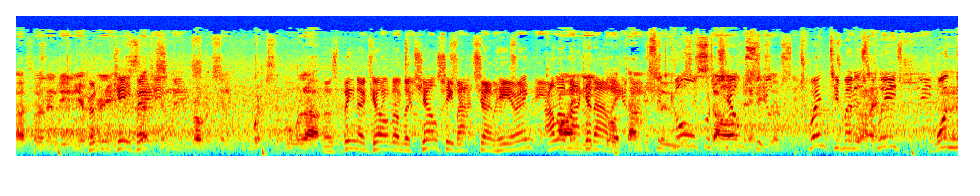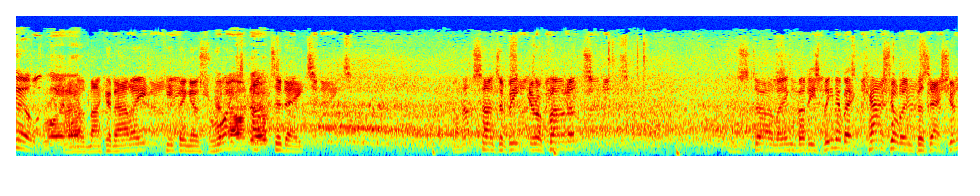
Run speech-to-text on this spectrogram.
Uh, Fernandinho. Couldn't keep it. Robertson whips the ball up. There's been a goal on the Chelsea match, I'm hearing. Alan McInally. It's a goal for Chelsea. 20 minutes played, 1-0. Alan McInally keeping us right up to date. Well, that's how to beat your opponent. Sterling, but he's been a bit casual in possession.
